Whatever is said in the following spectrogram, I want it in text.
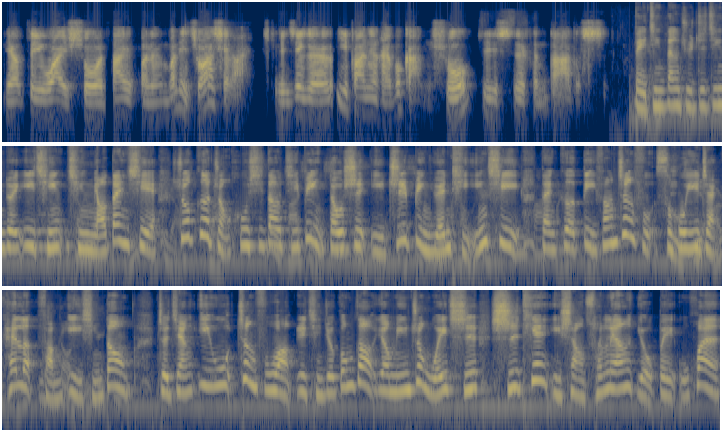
你要对外说，他有可能把你抓起来，所以这个一般人还不敢说，这是很大的事。北京当局至今对疫情轻描淡写，说各种呼吸道疾病都是已知病原体引起，但各地方政府似乎已展开了防疫行动。浙江义乌政府网日前就公告，要民众维持十天以上存粮，有备无患。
